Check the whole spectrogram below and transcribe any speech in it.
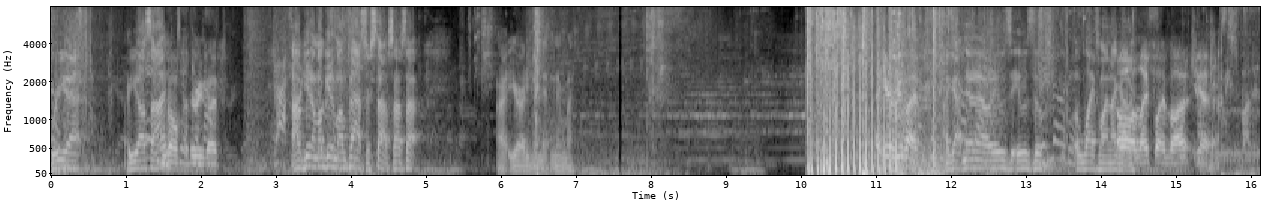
Where you at? Are you I'm outside? going for the revive. I'll get him. I'll get him. I'm faster. Stop. Stop. Stop. All right, you're already getting it. Never mind. I hear a revive. I got no, no. It was it was the a lifeline. I got Oh, it. lifeline bot. Yeah. Enemy spotted.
